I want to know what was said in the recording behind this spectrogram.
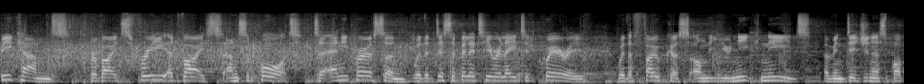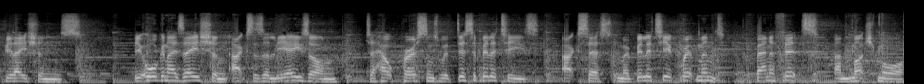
BCANDS provides free advice and support to any person with a disability-related query with a focus on the unique needs of Indigenous populations. The organisation acts as a liaison to help persons with disabilities access mobility equipment, benefits and much more.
